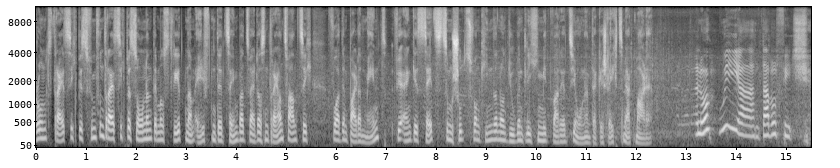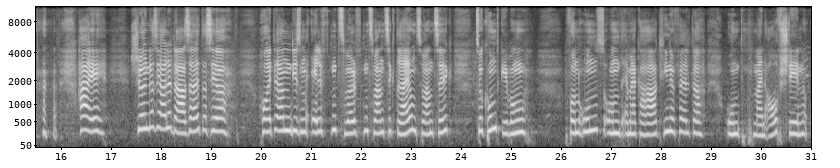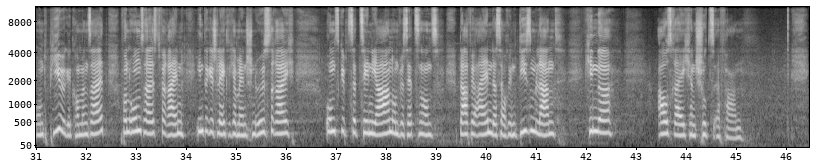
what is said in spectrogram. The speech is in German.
Rund 30 bis 35 Personen demonstrierten am 11. Dezember 2023 vor dem Parlament für ein Gesetz zum Schutz von Kindern und Jugendlichen mit Variationen der Geschlechtsmerkmale. Hallo? Ui, ja, Double Fitch. Hi, schön, dass ihr alle da seid, dass ihr heute an diesem 11.12.2023 zur Kundgebung von uns und MRKH Klinefelder und mein Aufstehen und PIO gekommen seid. Von uns heißt Verein intergeschlechtlicher Menschen Österreich. Uns gibt es seit zehn Jahren und wir setzen uns dafür ein, dass auch in diesem Land Kinder ausreichend Schutz erfahren.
